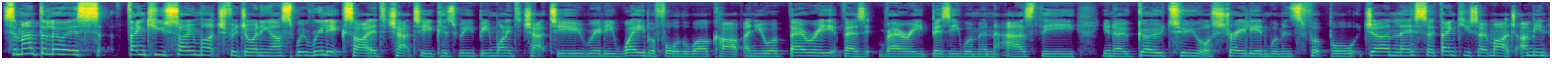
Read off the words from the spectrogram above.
Samantha Lewis, thank you so much for joining us. We're really excited to chat to you because we've been wanting to chat to you really way before the World Cup, and you're a very, very, busy woman as the you know go-to Australian women's football journalist. So thank you so much. I mean,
